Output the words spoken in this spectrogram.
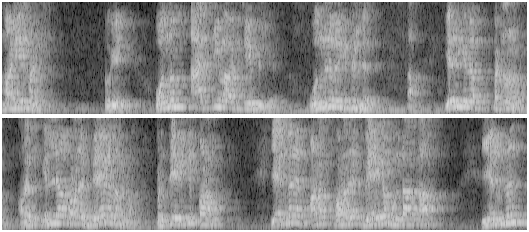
മടിയൻ മനസ്സ്. ഓക്കെ ഒന്നും ആക്റ്റീവായിട്ട് ചെയ്യത്തില്ല. ഒന്നിനും ഒരു ഇതില്ല. എനിക്കെല്ലാം പെട്ടെന്ന് നടക്കണം. അതായത് എല്ലാം വളരെ വേഗം നടക്കണം. പ്രത്യേകിച്ച് പണം. എങ്ങനെ പണം വളരെ വേഗം ഉണ്ടാക്കാം എന്ന്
